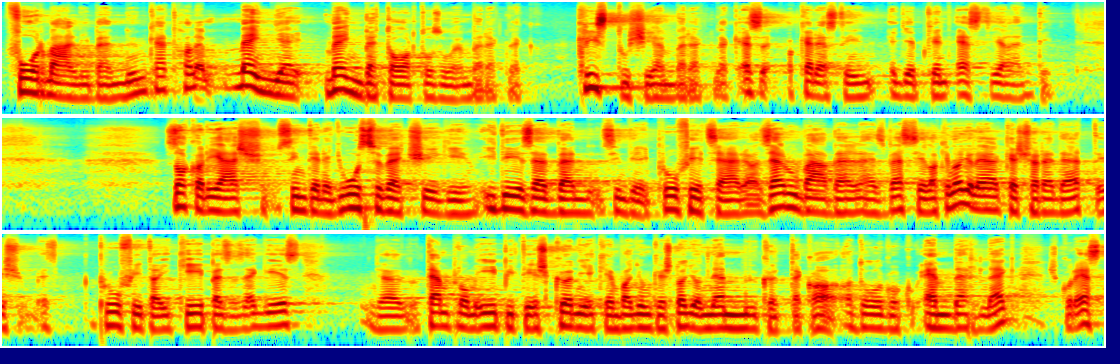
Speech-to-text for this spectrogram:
formálni bennünket, hanem mennyei, mennybe tartozó embereknek, krisztusi embereknek. Ez a keresztény egyébként ezt jelenti. Zakariás szintén egy ószövetségi idézetben, szintén egy proféciára, Zerubábelhez beszél, aki nagyon elkeseredett, és ez profétai kép ez az egész, ugye a templom építés környékén vagyunk, és nagyon nem működtek a, a dolgok emberleg, és akkor ezt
